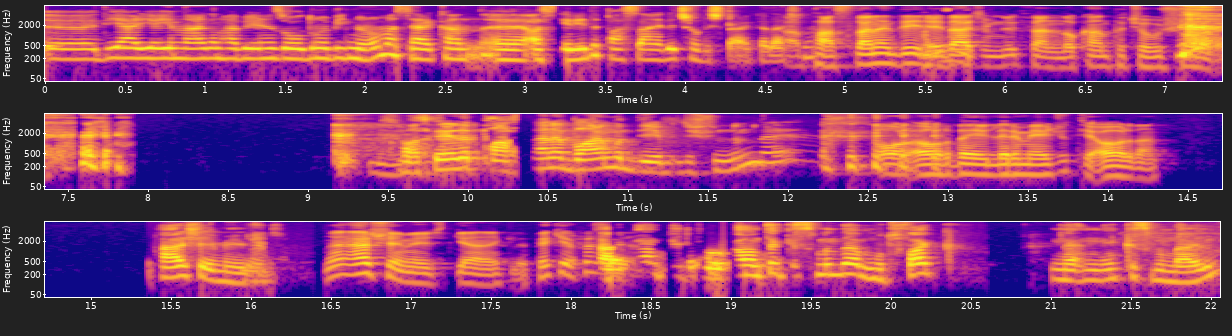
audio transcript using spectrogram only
e, diğer yayınlardan haberiniz oldu mu bilmiyorum ama Serkan e, askeriyede pastanede çalıştı arkadaşlar. Pastane değil Eda'cığım lütfen lokanta çavuşu olarak. Biz Askeriyede pastane var mı diye bir düşündüm de. or- orada evleri mevcut ya oradan. Her şey mevcut. Ne, Her şey mevcut genellikle. Peki efendim. Serkan peki lokanta kısmında mutfak ne, ne kısmındaydın?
